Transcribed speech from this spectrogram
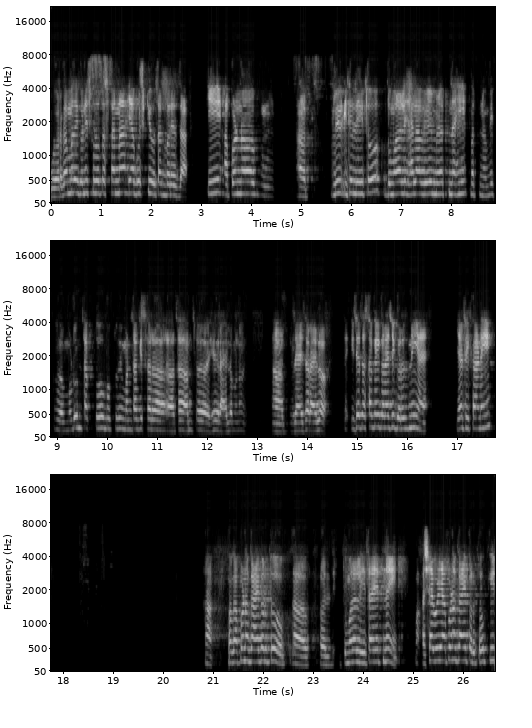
वर्गामध्ये गणित सोडवत असताना या गोष्टी होतात बरेचदा की आपण इथे लिहितो तुम्हाला लिहायला वेळ मिळत नाही मग मी मोडून टाकतो मग तुम्ही म्हणता की सर आता आमचं हे राहिलं म्हणून लिहायचं राहिलं. तर इथे तसं काही करायची गरज नाही आहे. या ठिकाणी हा मग आपण काय करतो तुम्हाला लिहिता येत नाही. अशा वेळी आपण काय करतो की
